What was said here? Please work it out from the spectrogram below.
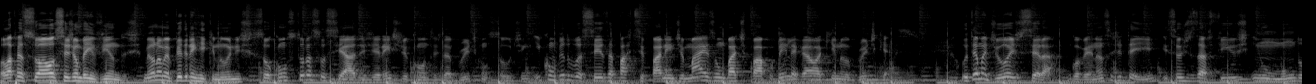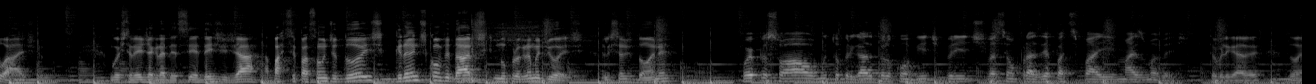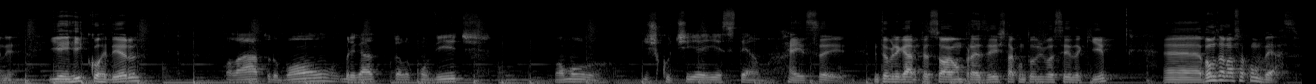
Olá pessoal, sejam bem-vindos. Meu nome é Pedro Henrique Nunes, sou consultor associado e gerente de contas da Bridge Consulting e convido vocês a participarem de mais um bate-papo bem legal aqui no Bridgecast. O tema de hoje será governança de TI e seus desafios em um mundo ágil. Gostaria de agradecer desde já a participação de dois grandes convidados no programa de hoje, Alexandre Donner. Oi pessoal, muito obrigado pelo convite, Bridge. Vai ser um prazer participar aí mais uma vez. Muito obrigado, Donner. E Henrique Cordeiro. Olá, tudo bom? Obrigado pelo convite. Vamos discutir aí esse tema. É isso aí. Muito obrigado, pessoal. É um prazer estar com todos vocês aqui. É, vamos à nossa conversa.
